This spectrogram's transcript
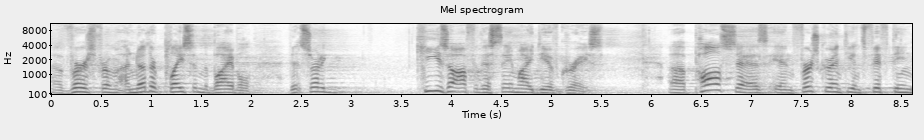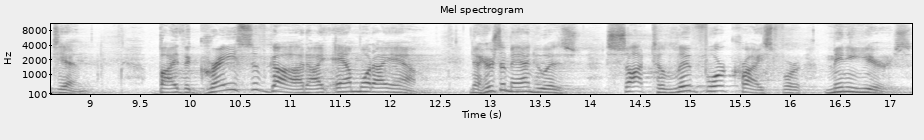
uh, verse from another place in the Bible that sort of keys off of this same idea of grace. Uh, Paul says in 1 Corinthians 15:10, "By the grace of God I am what I am." Now here's a man who has sought to live for Christ for many years.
